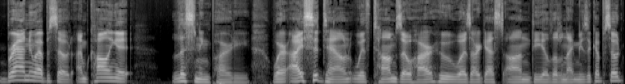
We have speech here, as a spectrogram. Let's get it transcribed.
brand new episode. I'm calling it Listening Party, where I sit down with Tom Zohar, who was our guest on the Little Night Music episode,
